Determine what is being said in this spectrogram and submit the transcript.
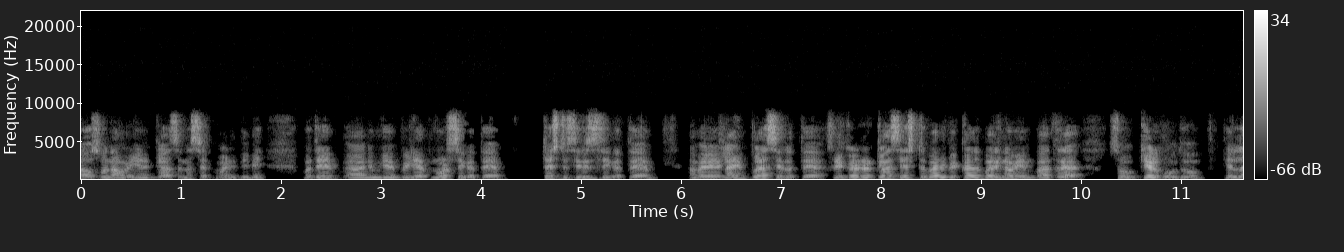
ನಾವು ಸೊ ನಾವು ಏನ್ ಕ್ಲಾಸ್ ಅನ್ನ ಸೆಟ್ ಮಾಡಿದ್ದೀವಿ. ಮತ್ತೆ ನಿಮ್ಗೆ ಪಿ ಡಿ ಎಫ್ ನೋಟ್ಸ್ ಸಿಗುತ್ತೆ ಟೆಸ್ಟ್ ಸಿರೀಸ್ ಸಿಗುತ್ತೆ, ಆಮೇಲೆ ಲೈವ್ ಕ್ಲಾಸ್ ಇರುತ್ತೆ ರೆಕಾರ್ಡೆಡ್ ಕ್ಲಾಸ್ ಎಷ್ಟು ಬಾರಿ ಬೇಕಾದ ಬಾರಿ ನಾವ್ ಏನಪ್ಪಾ ಅಂದ್ರೆ ಸೊ ಕೇಳ್ಬಹುದು ಎಲ್ಲ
